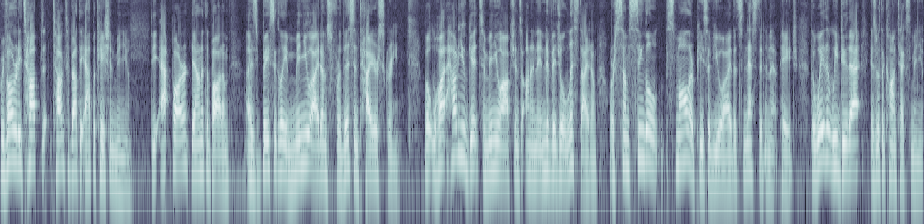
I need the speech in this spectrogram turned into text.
We've already talked, talked about the application menu. The app bar down at the bottom is basically menu items for this entire screen. But what, how do you get to menu options on an individual list item or some single smaller piece of UI that's nested in that page? The way that we do that is with the context menu.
